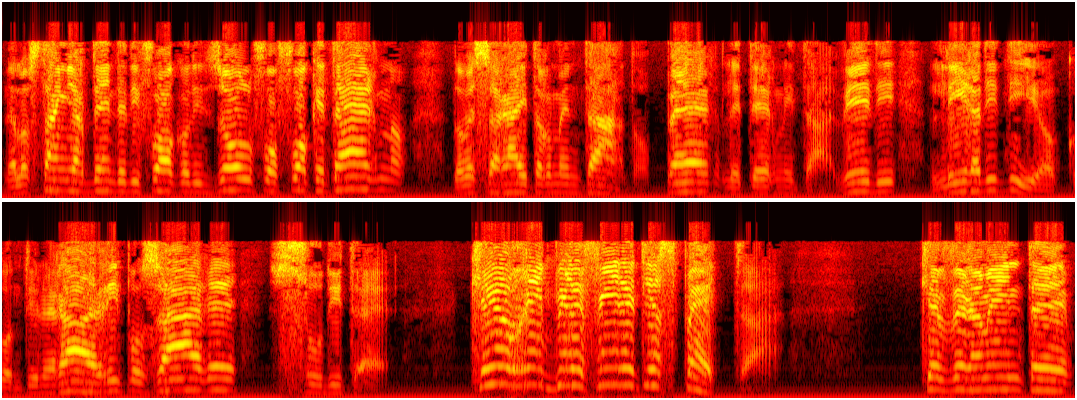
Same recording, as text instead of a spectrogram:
nello stagno ardente di fuoco di zolfo, fuoco eterno, dove sarai tormentato per l'eternità. Vedi, l'ira di Dio continuerà a riposare su di te. Che orribile fine ti aspetta! Che veramente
